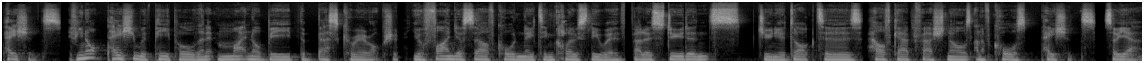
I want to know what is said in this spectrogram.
Patience. If you're not patient with people, then it might not be the best career option. You'll find yourself coordinating closely with fellow students, junior doctors, healthcare professionals, and of course, patients. So, yeah,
